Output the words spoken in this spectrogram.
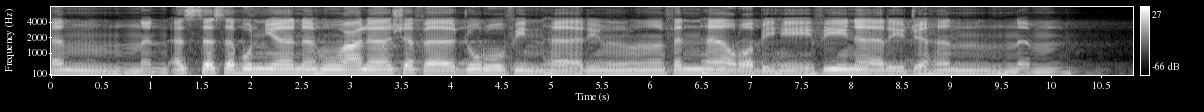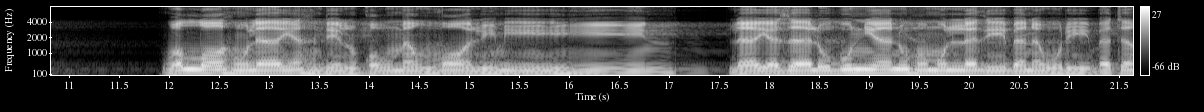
أمن أسس بنيانه على شفا جرف هار فانهار به في نار جهنم والله لا يهدي القوم الظالمين لا يزال بنيانهم الذي بنوا ريبة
